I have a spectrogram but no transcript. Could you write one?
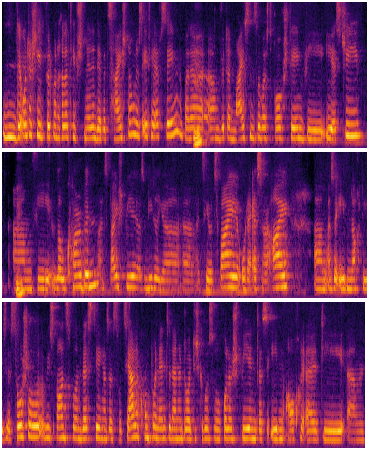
Der Unterschied wird man relativ schnell in der Bezeichnung des ETFs sehen, weil da mhm. ähm, wird dann meistens sowas draufstehen wie ESG, mhm. ähm, wie Low Carbon als Beispiel, also niedriger äh, CO2 oder SRI. Ähm, also eben noch diese Social Responsible Investing, also soziale Komponente dann eine deutlich größere Rolle spielen, dass eben auch äh, die, ähm,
